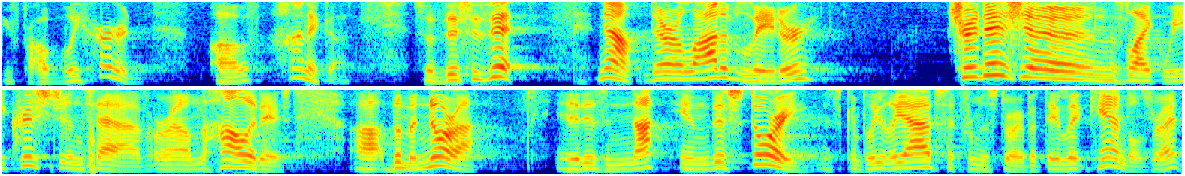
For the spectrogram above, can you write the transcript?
You've probably heard of Hanukkah. So this is it. Now, there are a lot of later traditions like we Christians have around the holidays. Uh, the menorah, it is not in this story. It's completely absent from the story, but they lit candles, right?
